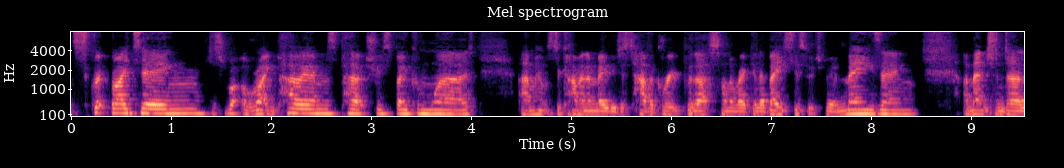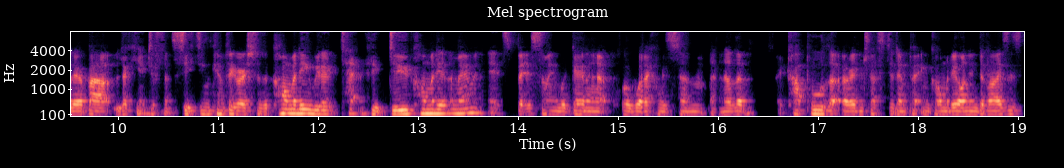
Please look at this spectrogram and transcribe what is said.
script writing, just writing poems, poetry, spoken word. Um, he wants to come in and maybe just have a group with us on a regular basis, which would be amazing. I mentioned earlier about looking at different seating configurations of the comedy. We don't technically do comedy at the moment, it's but it's something we're gonna we're working with some another a couple that are interested in putting comedy on in Devizes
